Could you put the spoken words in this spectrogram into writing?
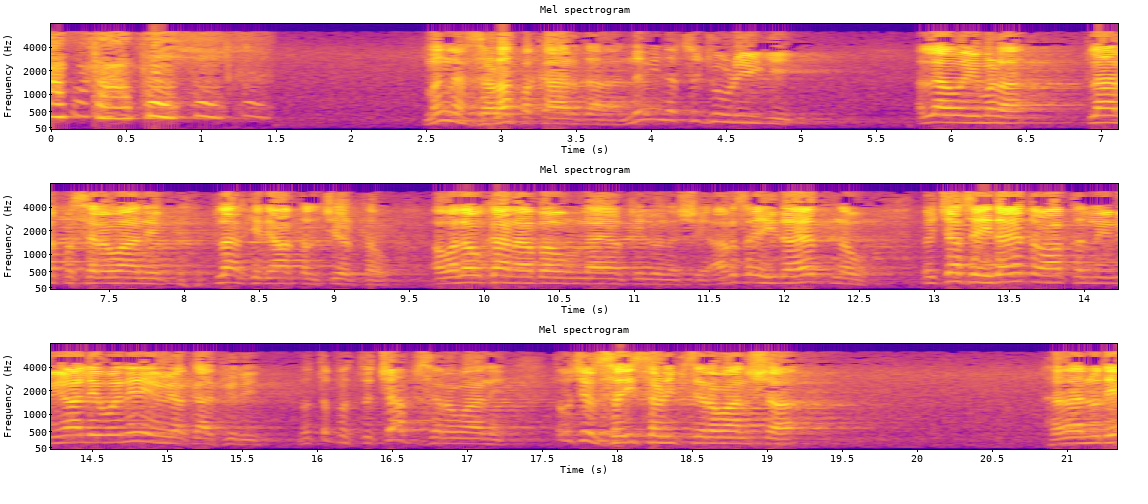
حتا ته موږ له زړه پکار ده نوې نه څه جوړیږي الله وایي مړه پلار په سروانه پلار کې د عقل چیرته او لو کان اباهم لا یعقلون شیء هغه سه هدایت نو چا سه هدایت او عقل نه نو یا لیونه یا کافری نو ته په چا په سر رواني ته چې صحیح سړی په سر روان شه نو دې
